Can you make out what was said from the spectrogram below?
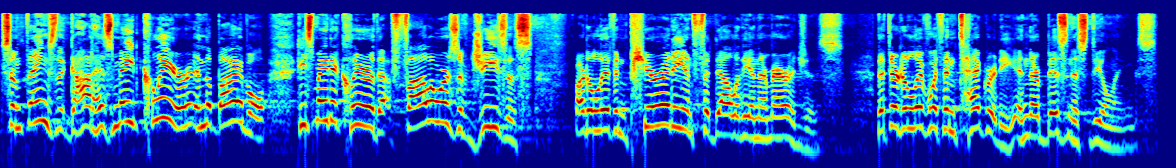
some things that God has made clear in the Bible. He's made it clear that followers of Jesus are to live in purity and fidelity in their marriages that they're to live with integrity in their business dealings,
